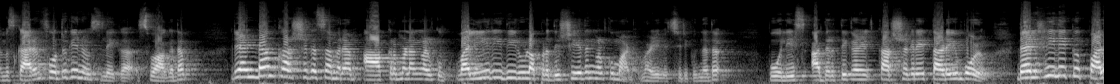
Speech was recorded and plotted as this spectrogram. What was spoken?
നമസ്കാരം. ഫോർട്ടുഗേ ന്യൂസിലേക്ക് സ്വാഗതം. രണ്ടാം കർഷക സമരം ആക്രമണങ്ങൾക്കും വലിയ രീതിയിലുള്ള പ്രതിഷേധങ്ങൾക്കുമാണ് വഴിവെച്ചിരിക്കുന്നത്. പോലീസ് അതിർത്തികളിൽ കർഷകരെ തടയുമ്പോഴും ഡൽഹിയിലേക്ക് പല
